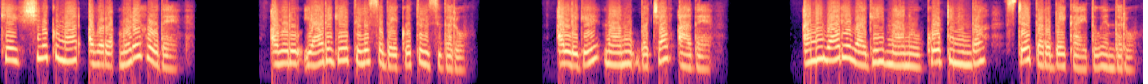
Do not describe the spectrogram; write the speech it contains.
ಕೆ. ಶಿವಕುಮಾರ್ ಅವರ ಮೊರೆ ಹೋದೆ. ಅವರು ಯಾರಿಗೆ ತಿಳಿಸಬೇಕು ತಿಳಿಸಿದರು. ಅಲ್ಲಿಗೆ ನಾನು ಬಚಾವ್ ಆದೆ. ಅನಿವಾರ್ಯವಾಗಿ ನಾನು ಕೋರ್ಟಿನಿಂದ ಸ್ಟೇ ತರಬೇಕಾಯಿತು ಎಂದರು.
